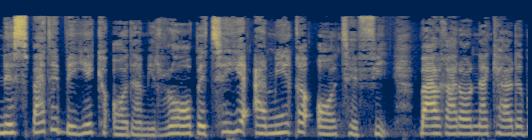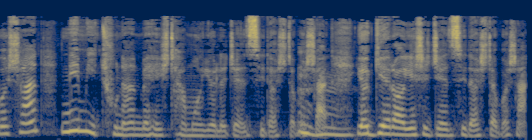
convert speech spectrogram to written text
نسبت به یک آدمی رابطه عمیق عاطفی برقرار نکرده باشن نمی‌تونن بهش تمایل جنسی داشته باشن یا گرایش جنسی داشته باشن.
